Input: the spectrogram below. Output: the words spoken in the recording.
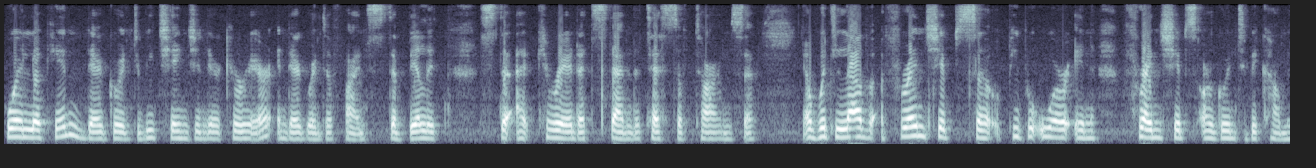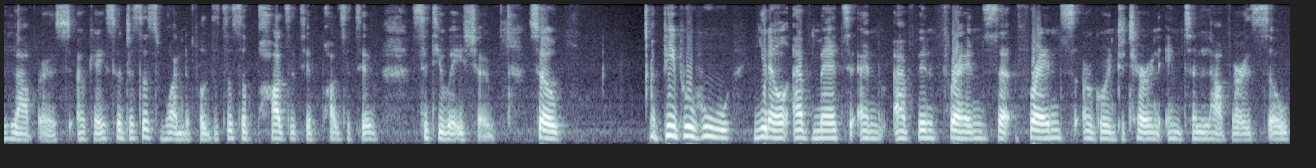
who are looking. They're going to be changing their career and they're going to find stability st a career that stand the test of times. Uh, with love friendships uh, people who are in friendships are going to become lovers. Okay so this is wonderful. This is a positive positive situation. So people who you know I've met and I've been friends friends are going to turn into lovers. So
